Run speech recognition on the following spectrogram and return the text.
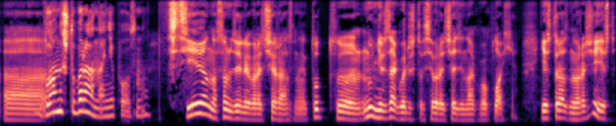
А, Главное, чтобы рано, а не поздно. Все, на самом деле, врачи разные. Тут э, ну, нельзя говорить, что все врачи одинаково плохи. Есть разные врачи, есть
